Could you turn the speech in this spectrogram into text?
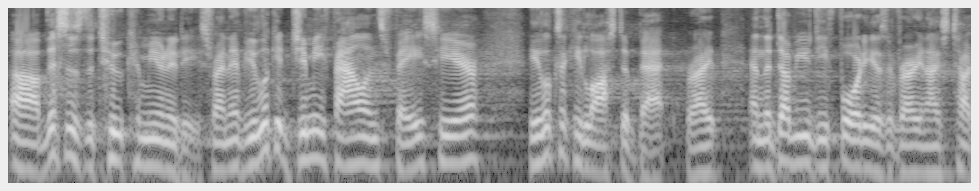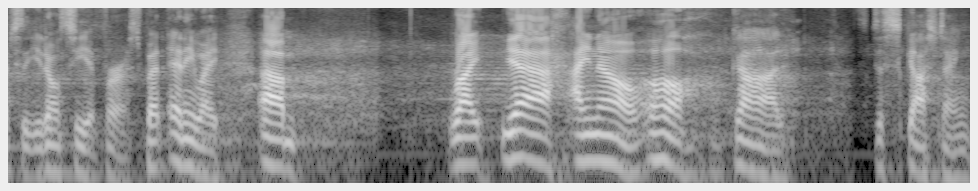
Uh, this is the two communities, right? And if you look at Jimmy Fallon's face here, he looks like he lost a bet, right? And the WD-40 is a very nice touch that you don't see at first. But anyway, um, Right? Yeah, I know. Oh, God. It's disgusting.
